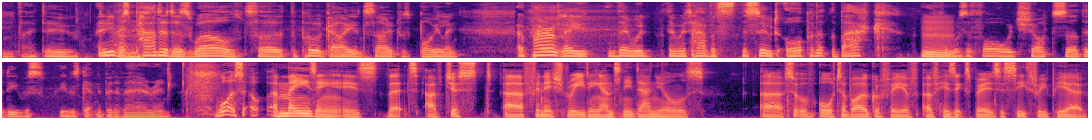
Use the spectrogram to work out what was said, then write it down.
they do. And he was um, padded as well, so the poor guy inside was boiling. Apparently, they would they would have a the suit open at the back if it was a forward shot, so that he was he was getting a bit of air in. What's amazing is that I've just uh, finished reading Anthony Daniels' uh, sort of autobiography of, of his experience as C3PO.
